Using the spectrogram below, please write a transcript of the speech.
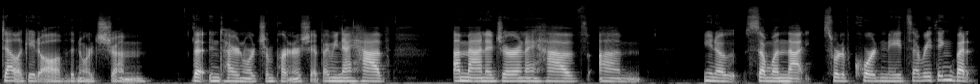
delegate all of the Nordstrom, the entire Nordstrom partnership. I mean, I have a manager and I have, um, you know, someone that sort of coordinates everything, but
